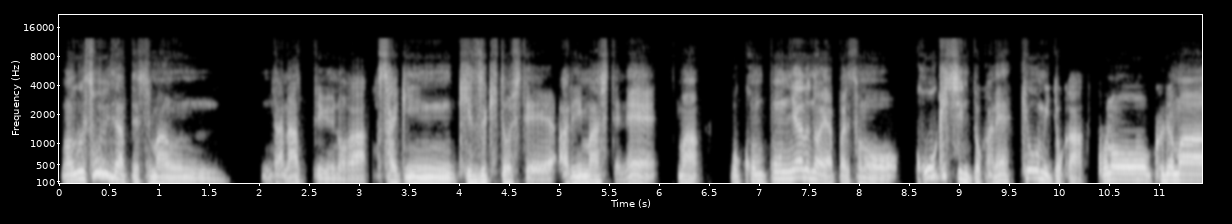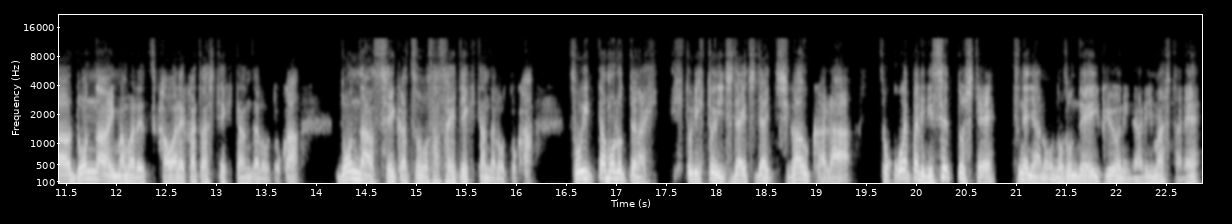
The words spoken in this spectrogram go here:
まあ、嘘になってしまうんだなっていうのが最近気づきとしてありましてね。まあ、もう根本にあるのはやっぱりその好奇心とかね、興味とか、この車どんな今まで使われ方してきたんだろうとか、どんな生活を支えてきたんだろうとか、そういったものってのは一人一人一台一台違うから、そこをやっぱりリセットして、常にあの、望んでいくようになりましたね。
